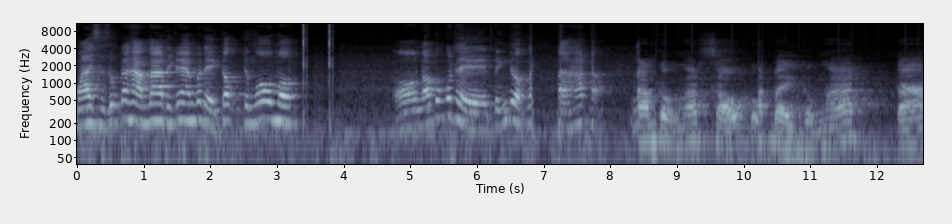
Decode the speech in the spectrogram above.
Ngoài sử dụng các hàm ra thì các em có thể cộng từng ô một. Ồ, nó cũng có thể tính được là h năm cộng h sáu cộng h bảy cộng h tám. Đó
